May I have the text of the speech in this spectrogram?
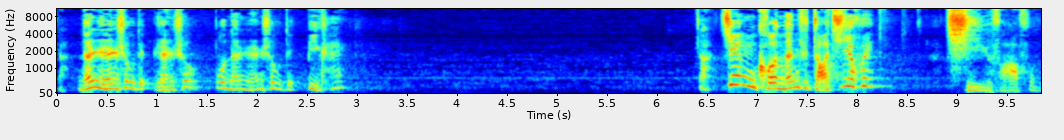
啊，能忍受的忍受，不能忍受的避开。啊，尽可能去找机会启发父母。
